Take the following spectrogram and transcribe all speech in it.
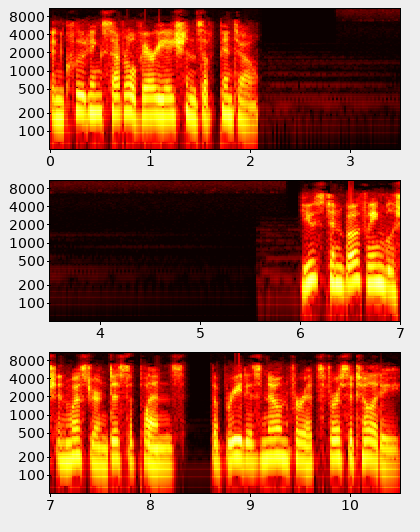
including several variations of pinto. Used in both English and Western disciplines, the breed is known for its versatility.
